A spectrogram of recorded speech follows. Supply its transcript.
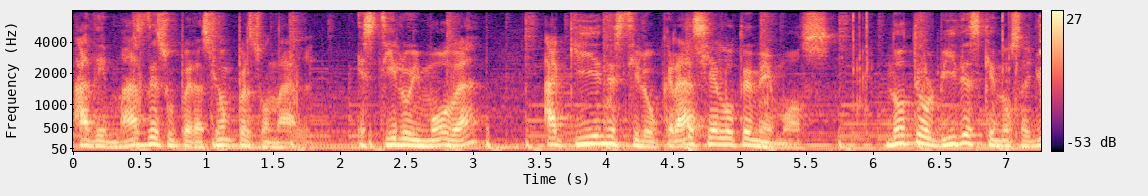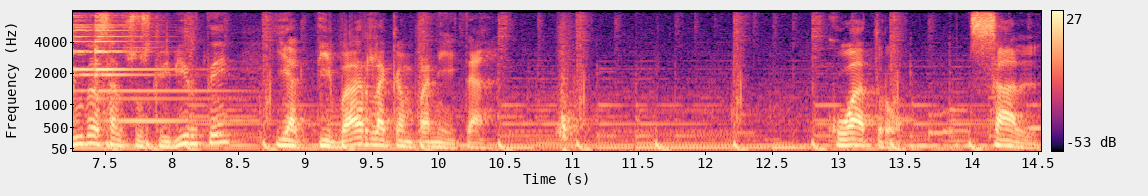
además de superación personal, estilo y moda, aquí en Estilocracia lo tenemos. No te olvides que nos ayudas al suscribirte y activar la campanita. 4. Sal.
